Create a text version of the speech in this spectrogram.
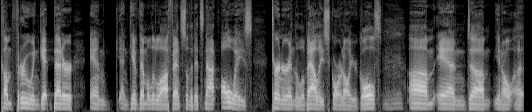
come through and get better and and give them a little offense, so that it's not always Turner and the Lavallee scoring all your goals. Um, and um, you know, uh,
